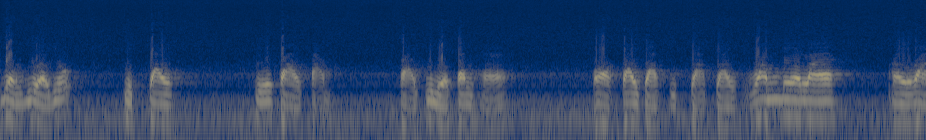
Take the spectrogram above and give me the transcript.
เรื่องยั่วยุจิตใจคือฝ่ายต่ำฝ่ายที่เหลือปัญหา ออกไปจากจิตจากใจ วันเวลาไม่ว่า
